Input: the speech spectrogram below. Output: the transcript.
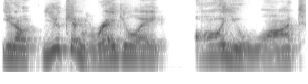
You know, you can regulate all you want,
